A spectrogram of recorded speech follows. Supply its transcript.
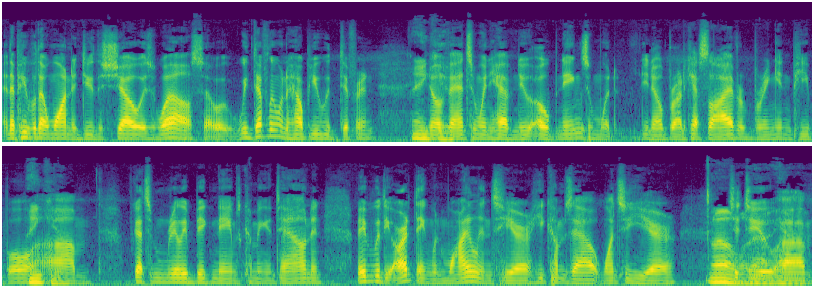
and the people that want to do the show as well. So we definitely want to help you with different, you know, you. events and when you have new openings and what you know, broadcast live or bring in people. Thank you. Um, we've got some really big names coming in town, and maybe with the art thing, when Wyland's here, he comes out once a year. Oh, to well, do yeah. um,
